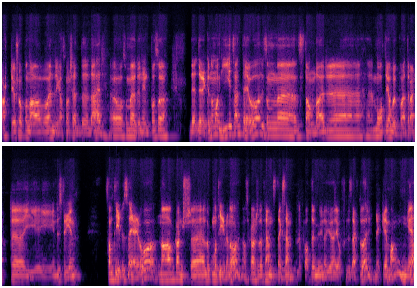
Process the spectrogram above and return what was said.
artig å se på Nav og endringer som har skjedd der. og som Audun er inne på, så det, det, er jo ikke noe magi. Sant? Det er jo liksom eh, standard uh, måte å jobbe på etter hvert i, i, industrien. Samtidig så er jo Nav kanskje lokomotivet nå. altså Kanskje det fremste eksempelet på at det er mulig å gjøre i offentlig sektor. Det er ikke mange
